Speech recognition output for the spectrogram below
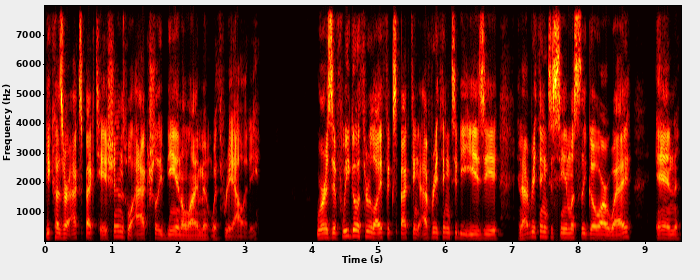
because our expectations will actually be in alignment with reality. Whereas if we go through life expecting everything to be easy and everything to seamlessly go our way, and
